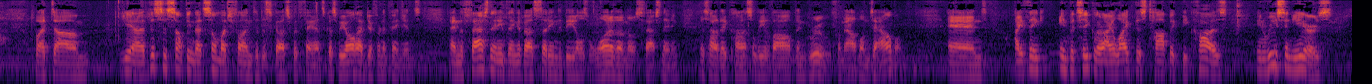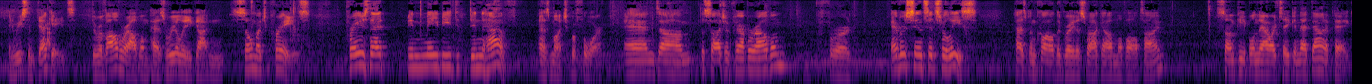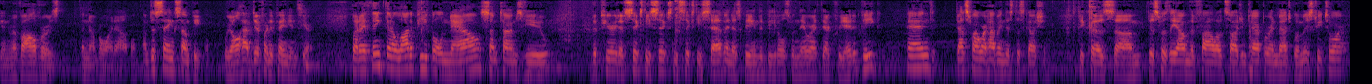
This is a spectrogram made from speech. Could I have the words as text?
But um, yeah, this is something that's so much fun to discuss with fans because we all have different opinions. And the fascinating thing about studying the Beatles, one of the most fascinating, is how they constantly evolved and grew from album to album. And I think, in particular, I like this topic because in recent years, in recent decades, the Revolver album has really gotten so much praise, praise that it maybe d- didn't have as much before. And um, the Sgt. Pepper album, for ever since its release, has been called the greatest rock album of all time. Some people now are taking that down a peg, and Revolver is the number one album. I'm just saying some people. We all have different opinions here. But I think that a lot of people now sometimes view the period of 66 and 67 as being the Beatles when they were at their creative peak. And that's why we're having this discussion. Because um, this was the album that followed Sgt. Pepper and Magical Mystery Tour.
